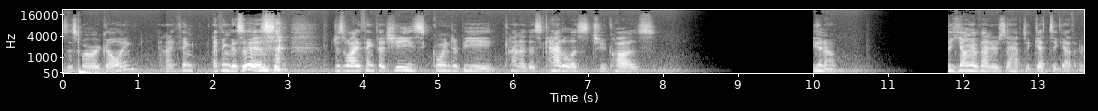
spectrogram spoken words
is this where we're going? And I think I think this is, which is why I think that she's going to be kind of this catalyst to cause, you know, the Young Avengers to have to get together.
